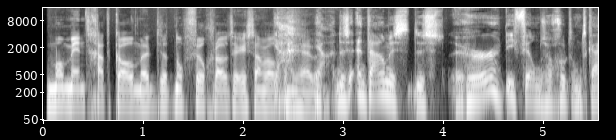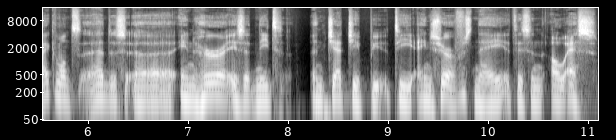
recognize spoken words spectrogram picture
moment gaat komen dat nog veel groter is dan wat we nu hebben. Ja, dus, en daarom is dus Her, die film, zo goed om te kijken. Want hè, dus, eh, in Her is het niet een ChatGPT één service. Nee, het is een OS.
